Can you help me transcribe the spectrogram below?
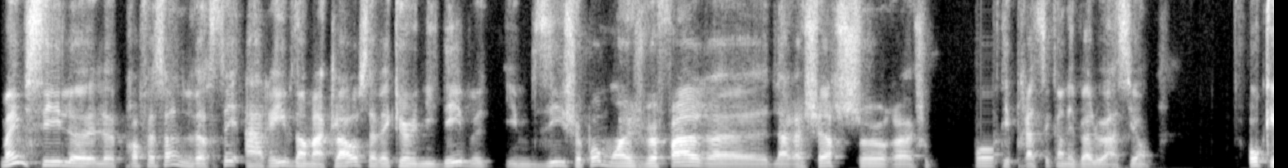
même si le, professeur de l'université arrive dans ma classe avec une idée, il me dit, je ne sais pas, moi, je veux faire euh, de la recherche sur, euh, je sais pas, tes pratiques en évaluation. OK,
